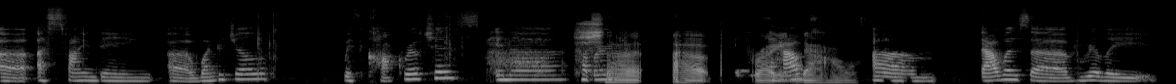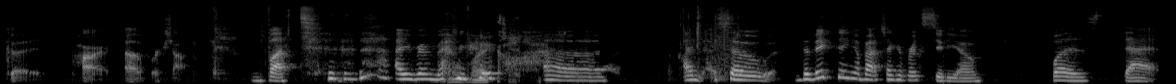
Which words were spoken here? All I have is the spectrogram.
uh, us finding a Wonder Gel with cockroaches in a cupboard. Shut up right now. Um, that was a really good part of workshop, but I Oh remember. god. Uh, and so the big thing about Checkerboard Studio was that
